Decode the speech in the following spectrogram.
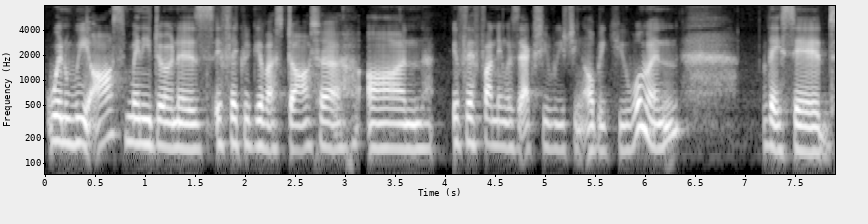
when we asked many donors if they could give us data on if their funding was actually reaching LBQ women, they said,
